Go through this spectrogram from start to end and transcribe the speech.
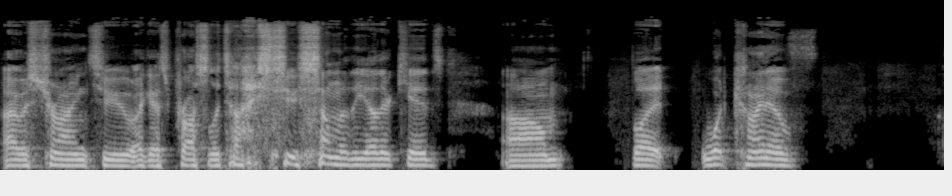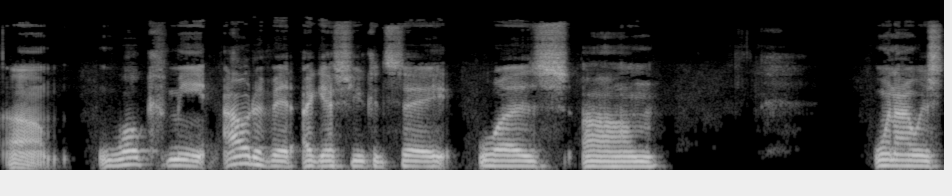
I was trying to, I guess, proselytize to some of the other kids. Um, but what kind of um, woke me out of it, I guess you could say, was um, when I was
